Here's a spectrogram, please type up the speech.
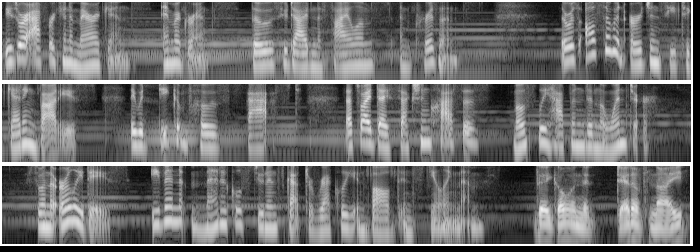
These were African Americans, immigrants, those who died in asylums and prisons. There was also an urgency to getting bodies. They would decompose fast. That's why dissection classes mostly happened in the winter. So, in the early days, even medical students got directly involved in stealing them. They go in the dead of night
